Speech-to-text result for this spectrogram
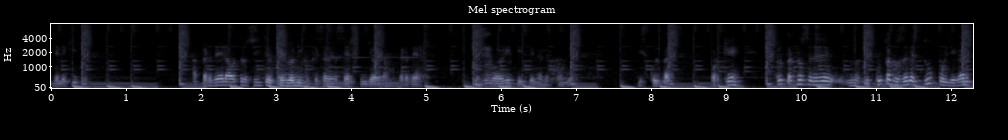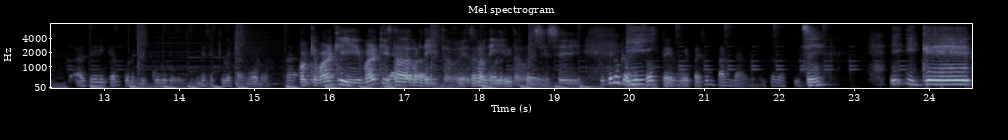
del equipo. A perder a otro sitio que es lo único que sabes hacer sin Jordan, perder. Corey Pippen le respondió. Disculpas, ¿por qué? Disculpas no se debe, no, disculpas nos debes tú por llegar al training camp con ese culo, en ese culo tan gordo. O sea, Porque Barkley, Barkley estaba gordito, güey. Es gordito, güey. Sí, sí. sí tiene un Y- cabezote, güey, parece un panda, güey, un pedo así. Sí. Y, y que,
